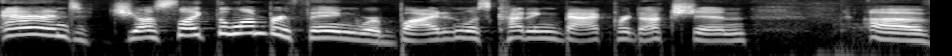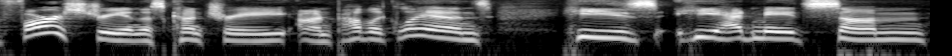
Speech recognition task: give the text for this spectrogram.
and just like the lumber thing where Biden was cutting back production of forestry in this country on public lands, he's he had made some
